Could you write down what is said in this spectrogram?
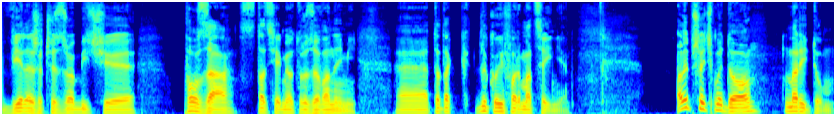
wiele rzeczy zrobić poza stacjami autoryzowanymi. To tak tylko informacyjnie. Ale przejdźmy do meritum.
